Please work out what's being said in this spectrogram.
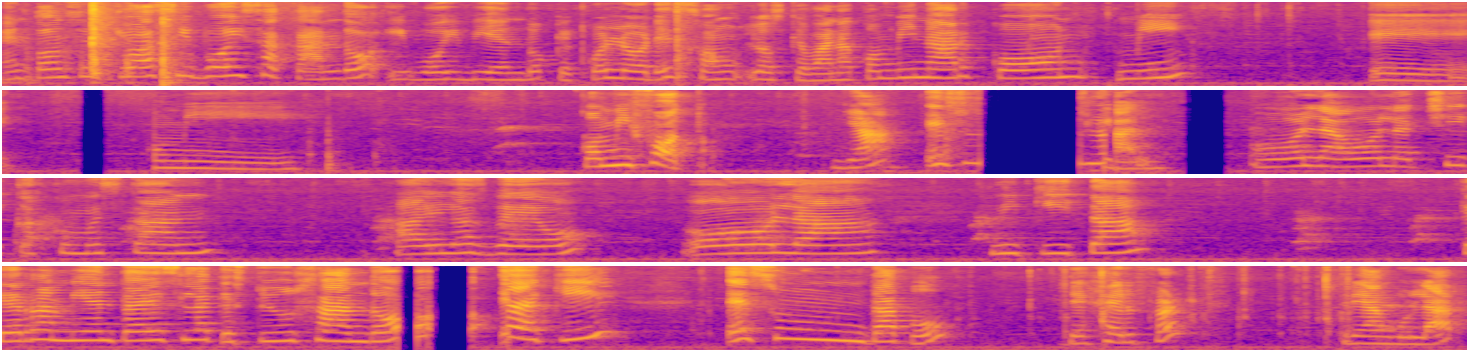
Entonces yo así voy sacando y voy viendo qué colores son los que van a combinar con mi, eh, con mi, con mi foto. ¿Ya? Eso es legal. Hola, hola chicas, ¿cómo están? Ahí las veo. Hola, Nikita. ¿Qué herramienta es la que estoy usando? Aquí es un double de Helfer, triangular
